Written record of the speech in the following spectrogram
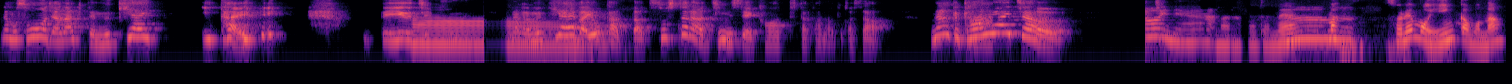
でもそうじゃなくて向き合いたい っていう自分。なんか向き合えばよかった。そしたら人生変わってたかなとかさ、なんか考えちゃう。面白いね。なるほどね。うんまあ、それもいいんかもな。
